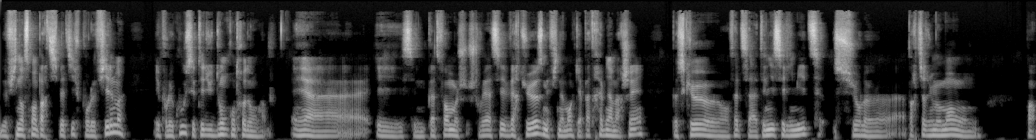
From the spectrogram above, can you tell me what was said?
de, financement participatif pour le film. Et pour le coup, c'était du don contre don. Et, euh, et c'est une plateforme, je, je, trouvais assez vertueuse, mais finalement qui a pas très bien marché, parce que euh, en fait, ça atteignait ses limites sur le, à partir du moment où on, enfin,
